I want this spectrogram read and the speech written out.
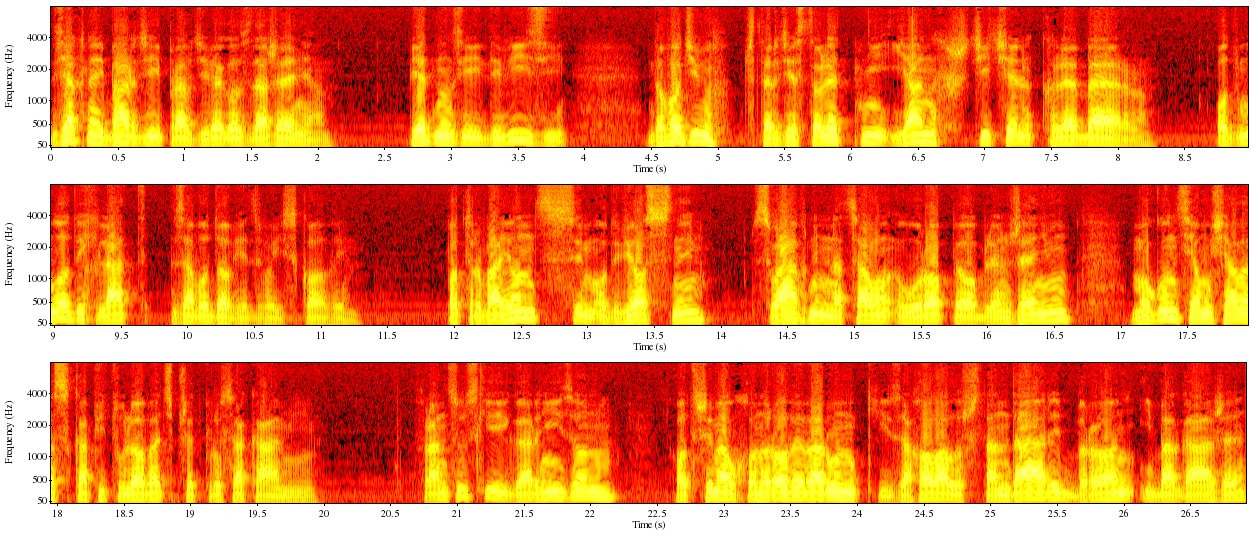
z jak najbardziej prawdziwego zdarzenia. Jedną z jej dywizji dowodził 40-letni Jan Chrzciciel Kleber, od młodych lat zawodowiec wojskowy. Po trwającym od wiosny, sławnym na całą Europę oblężeniu, Moguncja musiała skapitulować przed Prusakami. Francuski jej garnizon otrzymał honorowe warunki, zachował sztandary, broń i bagaże,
